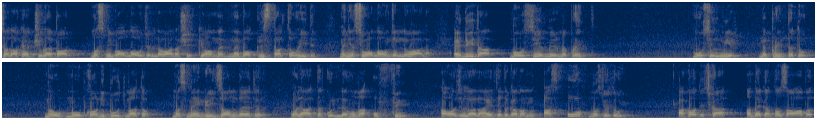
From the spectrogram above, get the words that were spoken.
Cila ka këshilla e parë, mos m'i bë Allahu xhalla wa ala shirk, jo me me bë kristal tauhidin, me njësu Allahun xhalla wa ala. E dyta, me u sjellë mirë me prindër. Me u sjellë mirë me prindët e tu. me u me u bo i but me ato mos me e ngrit zani ndaj atyre wa la tekul lehuma uffin Allahu xhalla uala ajet tjetër ka thënë as uff mos ju thuj a ka diçka andaj kanë thënë sahabët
